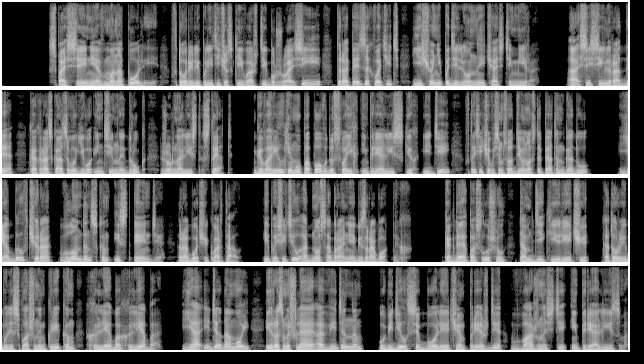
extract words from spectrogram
Спасение в монополии, вторили политические вожди буржуазии, торопясь захватить еще не поделенные части мира. А Сесиль Раде, как рассказывал его интимный друг, журналист Стэд, говорил ему по поводу своих империалистских идей в 1895 году «Я был вчера в лондонском Ист-Энде, рабочий квартал, и посетил одно собрание безработных. Когда я послушал там дикие речи, которые были сплошным криком «хлеба, хлеба», я, идя домой и размышляя о виденном, убедился более чем прежде в важности империализма.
